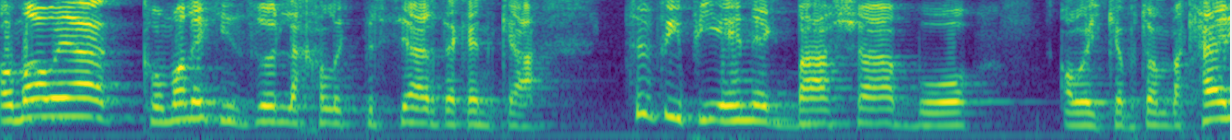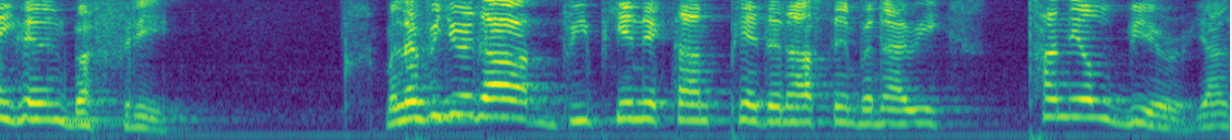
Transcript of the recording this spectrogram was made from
ئەو ماوەیە کۆمەڵێکی زۆر لە خەڵک پرسیار دەکەن کە چ ڤی پی ئێنێک باشە بۆ ئەوەی کە بتوان بەکاری بهێنن بە فری من لەم ڤیدیۆدا ڤی پی ئێنێکتان پێ دەناسێن بە ناوی تانێڵ بیر یان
